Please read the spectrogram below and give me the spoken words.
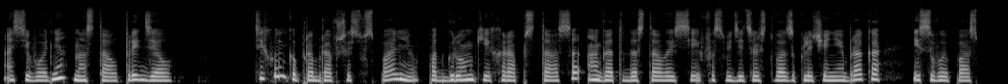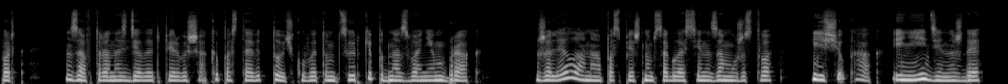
а сегодня настал предел. Тихонько пробравшись в спальню, под громкий храп Стаса, Агата достала из сейфа свидетельство о заключении брака и свой паспорт. Завтра она сделает первый шаг и поставит точку в этом цирке под названием «брак». Жалела она о поспешном согласии на замужество. Еще как, и не единожды.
